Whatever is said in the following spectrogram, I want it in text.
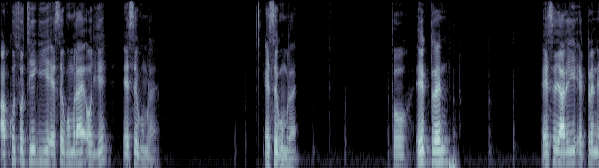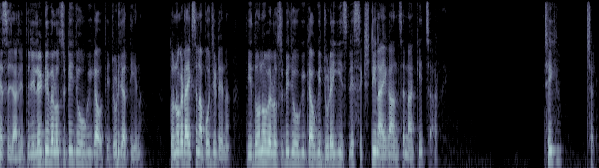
आप खुद सोचिए कि ये ऐसे घूम रहा है और ये ऐसे घूम रहा है। ऐसे घूम रहा है। तो एक ट्रेन ऐसे जा रही है, एक ट्रेन ऐसे जा रही है। तो रिलेटिव वेलोसिटी जो होगी क्या होती है? जुड़ जाती है ना। दोनों का डायरेक्शन अपोजिट है ना। तो ये दोनों वेलोसिटी जो होगी, क्या होगी? जुड़ेगी, इसलिए 16 आएगा आंसर ना कि चार ठीक है? चलिए।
